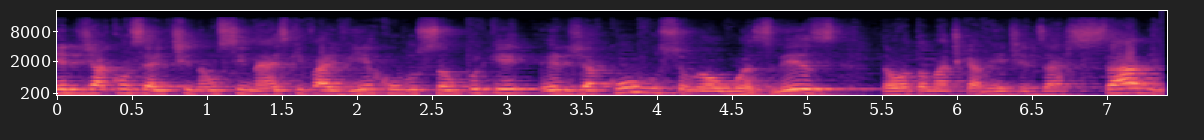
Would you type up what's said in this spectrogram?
ele já consegue te dar uns sinais que vai vir a convulsão, porque ele já convulsionou algumas vezes, então automaticamente ele já sabe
